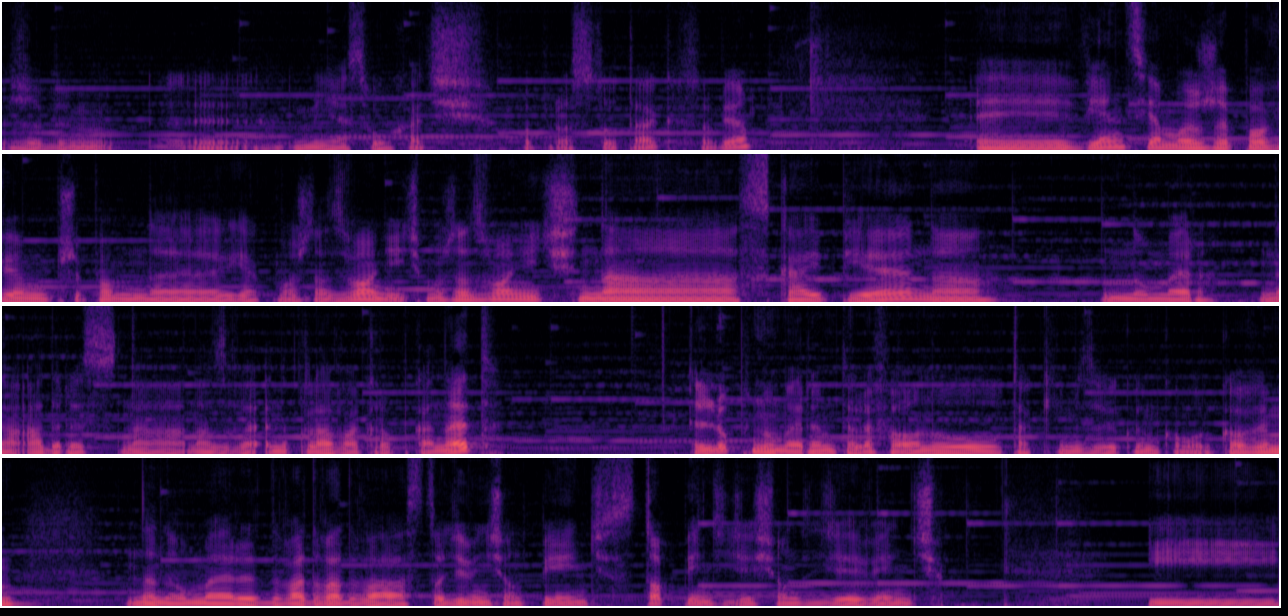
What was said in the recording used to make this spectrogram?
żebym e, mnie słuchać po prostu, tak sobie. E, więc ja może powiem, przypomnę, jak można dzwonić. Można dzwonić na Skype'ie, na numer na adres na nazwę enklawa.net lub numerem telefonu takim zwykłym komórkowym na numer 222 195 159 i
